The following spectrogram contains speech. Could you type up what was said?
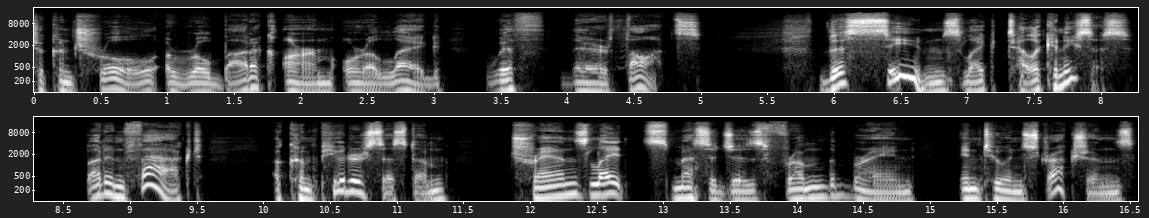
to control a robotic arm or a leg with their thoughts. This seems like telekinesis, but in fact, a computer system translates messages from the brain into instructions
